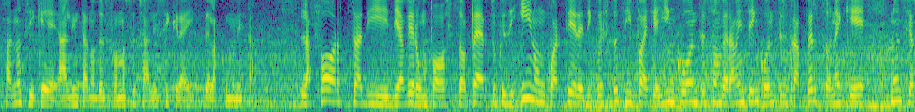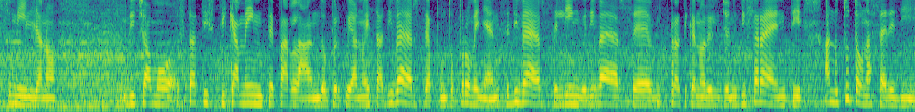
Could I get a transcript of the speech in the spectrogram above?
fanno sì che all'interno del forno sociale si crei della comunità la forza di, di, avere un posto aperto così in un quartiere di questo tipo è che gli incontri sono veramente incontri tra persone che non si assomigliano diciamo statisticamente parlando, per cui hanno età diverse, appunto provenienze diverse, lingue diverse, praticano religioni differenti, hanno tutta una serie di,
